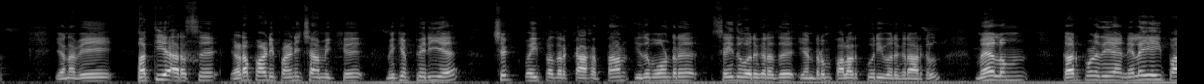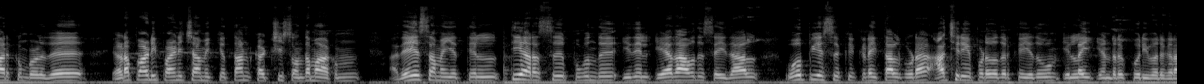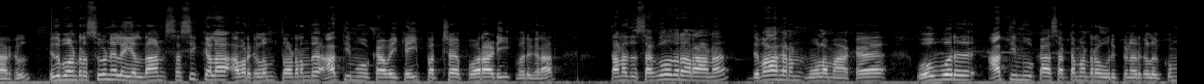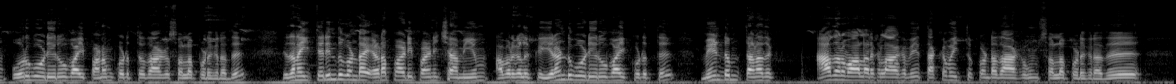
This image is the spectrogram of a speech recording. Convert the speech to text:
எனவே மத்திய அரசு எடப்பாடி பழனிசாமிக்கு மிகப்பெரிய செக் வைப்பதற்காகத்தான் இதுபோன்று செய்து வருகிறது என்றும் பலர் கூறி வருகிறார்கள். மேலும் தற்பொழுதைய நிலையை பார்க்கும் பொழுது எடப்பாடி பழனிசாமிக்குத்தான் கட்சி சொந்தமாகும். அதே சமயத்தில் மத்திய அரசு புகுந்து இதில் ஏதாவது செய்தால் ஓபிஎஸ்க்கு கிடைத்தால் கூட ஆச்சரியப்படுவதற்கு எதுவும் இல்லை என்று கூறி வருகிறார்கள். இதுபோன்ற சூழ்நிலையில்தான் சசிகலா அவர்களும் தொடர்ந்து அதிமுகவை கைப்பற்ற போராடி வருகிறார். தனது சகோதரரான திவாகரன் மூலமாக ஒவ்வொரு அதிமுக சட்டமன்ற உறுப்பினர்களுக்கும் ஒரு கோடி ரூபாய் பணம் கொடுத்ததாக சொல்லப்படுகிறது. இதனை தெரிந்து கொண்ட எடப்பாடி பழனிசாமியும் அவர்களுக்கு இரண்டு கோடி ரூபாய் கொடுத்து மீண்டும் தனது ஆதரவாளர்களாகவே தக்க வைத்து கொண்டதாகவும் சொல்லப்படுகிறது.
